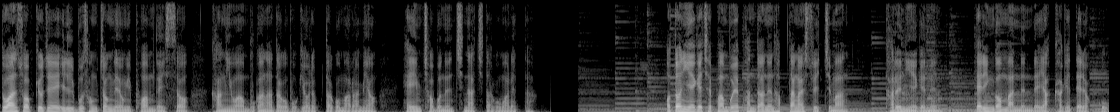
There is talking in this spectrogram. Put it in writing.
또한 수업 교재에 일부 성적 내용이 포함돼 있어 강의와 무관하다고 보기 어렵다고 말하며 해임 처분은 지나치다고 말했다. 어떤 이에게 재판부의 판단은 합당할 수 있지만 다른 이에게는 때린 건 맞는데 약하게 때렸고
